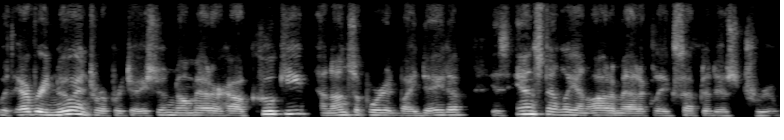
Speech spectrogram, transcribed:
with every new interpretation, no matter how kooky and unsupported by data, is instantly and automatically accepted as true.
